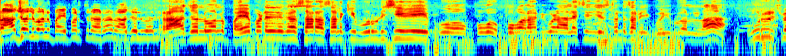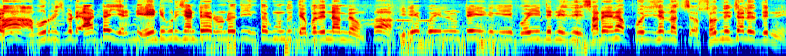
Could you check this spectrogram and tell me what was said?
రాజోలి వాళ్ళు భయపడుతున్నారా? రాజోలి వాళ్ళు? రాజోళ్ళు వాళ్ళు భయపడేది కదా సార్ అసలుకి ఊరుడిసి పో- పో- పోవాలని కూడా ఆలస్యం చేస్తుంటే సార్ ఈ గొయ్యి వల్ల. ఊరు ఊరు విడిచిపెట్టి అంటే ఏంటి- గురించి అంటే రెండోది ఇంతకు ముందు దెబ్బతిన్నాం మేము. ఇదే గొయ్యిలు ఉంటే ఇది ఈ గొయ్యి దీన్ని సరైన పొజిషన్ సొందించలేదు దీన్ని.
